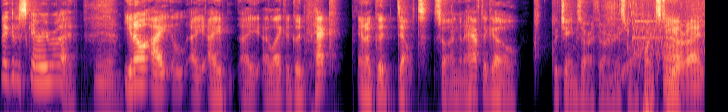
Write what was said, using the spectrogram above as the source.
Make it a scary ride. Yeah. You know, I I, I, I I like a good peck and a good delt. So I'm going to have to go with James Arthur on this one. Points to you. All right.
